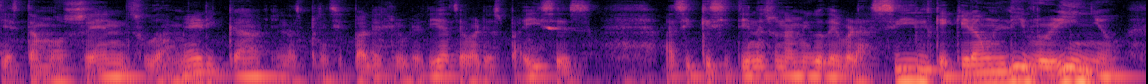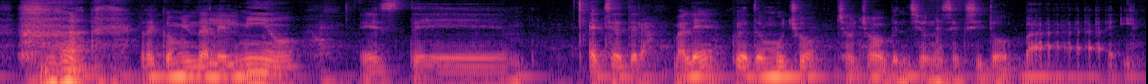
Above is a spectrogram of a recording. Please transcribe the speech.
ya estamos en Sudamérica, en las principales librerías de varios países. Así que si tienes un amigo de Brasil que quiera un libriño, recomiéndale el mío, este, etcétera, ¿vale? Cuídate mucho. Chao, chao, bendiciones, éxito, bye.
